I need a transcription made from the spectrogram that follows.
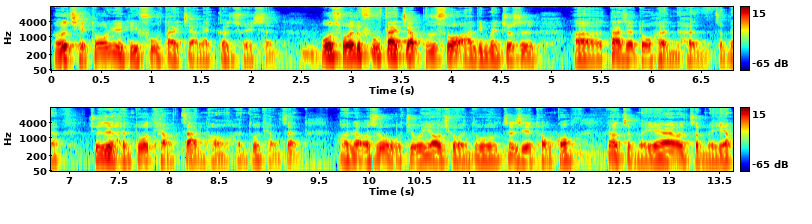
而且都愿意付代价来跟随神。我所谓的付代价，不是说啊你们就是呃大家都很很怎么样。就是很多挑战哈，很多挑战啊。那个时候我就会要求很多这些童工要怎么样，要怎么样。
